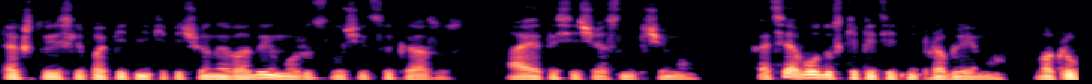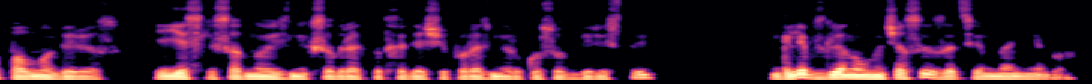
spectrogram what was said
Так что если попить не кипяченой воды, может случиться казус. А это сейчас ни к чему. Хотя воду вскипятить не проблема. Вокруг полно берез. И если с одной из них содрать подходящий по размеру кусок бересты... Глеб взглянул на часы, затем на небо.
